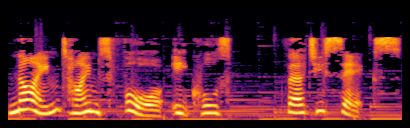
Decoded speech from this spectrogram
9 times 4 equals 36.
